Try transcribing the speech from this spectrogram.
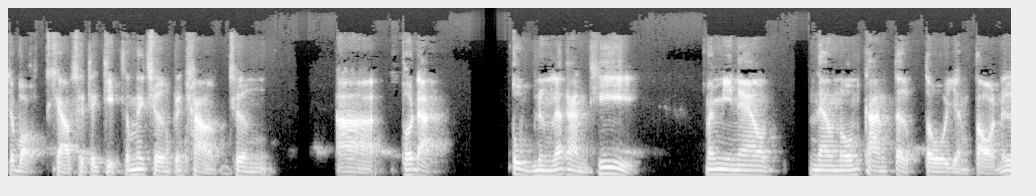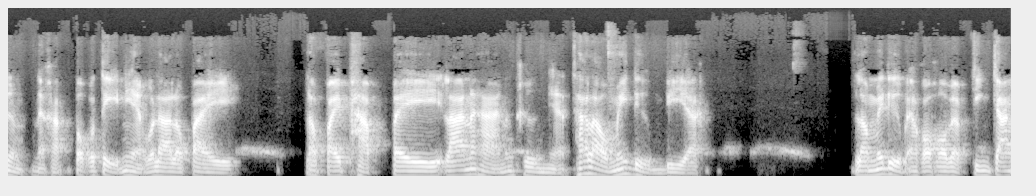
จะบอกข่าวเศรษฐกิจก็ไม่เชิงเป็นข่าวเชิง อ่าโปรดักกลุ่มหนึ่งแล้วกันที่มันมีแนวแนวโน้มการเติบโตอย่างต่อเนื่องนะครับ ปกติเนี่ย เวลาเราไป เราไปผับไปร้านอาหารกลางคืนเนี่ย ถ้าเราไม่ดื่มเบียร์เราไม่ดื่มแอลกอฮอล์แบบจริงจัง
